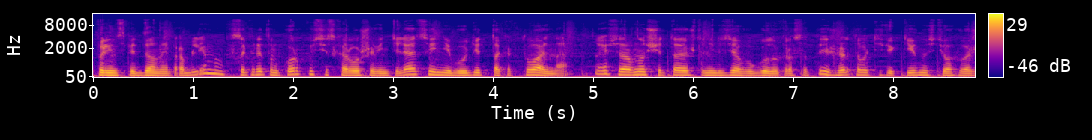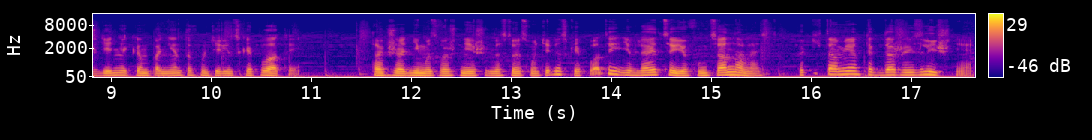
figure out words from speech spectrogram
В принципе данная проблема в закрытом корпусе с хорошей вентиляцией не будет так актуальна, но я все равно считаю, что нельзя в угоду красоты жертвовать эффективностью охлаждения компонентов материнской платы. Также одним из важнейших достоинств материнской платы является ее функциональность в каких-то моментах даже излишнее.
